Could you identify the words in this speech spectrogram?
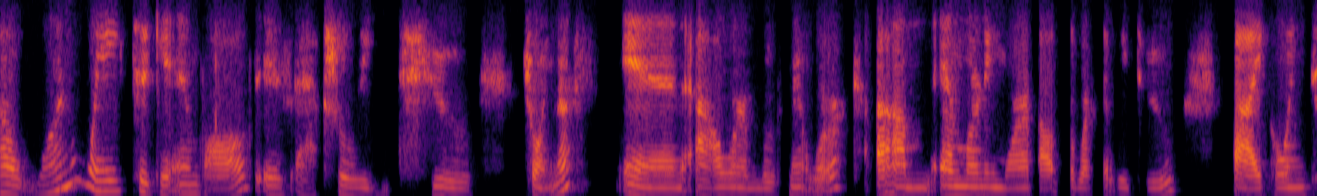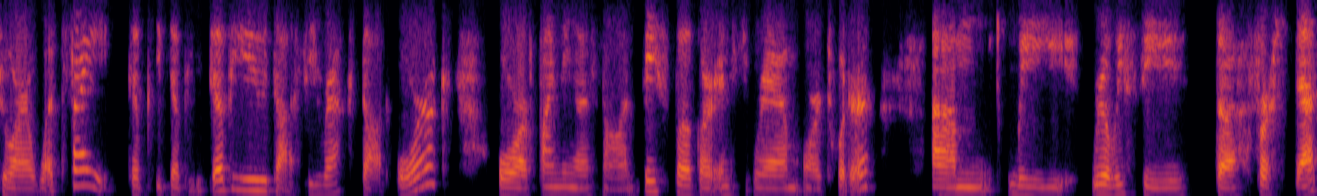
Uh, one way to get involved is actually to join us in our movement work um, and learning more about the work that we do by going to our website, www.searac.org, or finding us on Facebook or Instagram or Twitter. Um, we really see the first step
